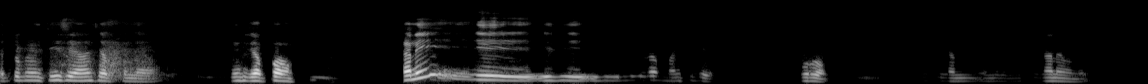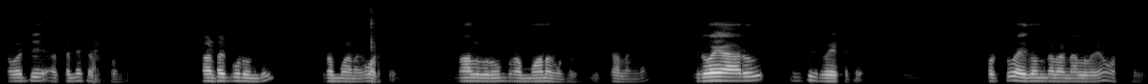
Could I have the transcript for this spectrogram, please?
ఎట్లా మేము తీసేయమని చెప్తున్నాం. నీకు చెప్పాం. కానీ ఈ ఇది ఇది ఇల్లు కూడా మంచిదే. పూర్వం. అందులో మంచిగానే ఉంది. కాబట్టి అక్కడనే కట్టుకోండి. కాంటాక్ట్ కూడా ఉంది. బ్రహ్మాండంగా పడుతుంది. నాలుగు రూమ్ బ్రహ్మాండంగా ఉంటుంది విశాలంగా. ఇరవై ఆరు ఇంటూ ఇరవై ఒకటి. పట్టు ఐదు వందల నలభై వస్తుంది.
